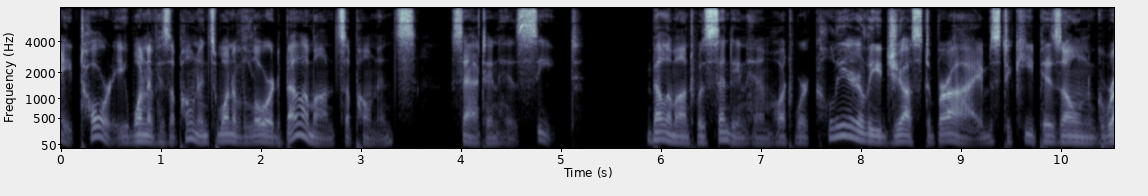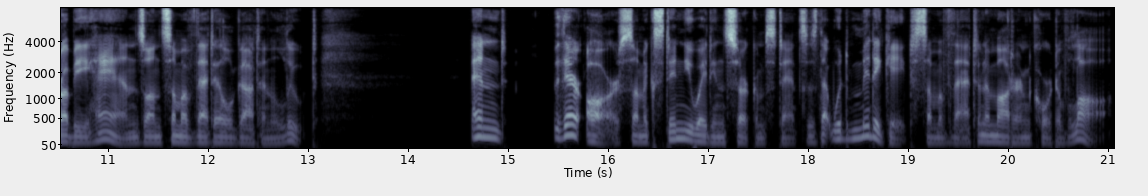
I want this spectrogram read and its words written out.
a Tory, one of his opponents, one of Lord Bellomont's opponents, sat in his seat. Bellomont was sending him what were clearly just bribes to keep his own grubby hands on some of that ill gotten loot. And there are some extenuating circumstances that would mitigate some of that in a modern court of law.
